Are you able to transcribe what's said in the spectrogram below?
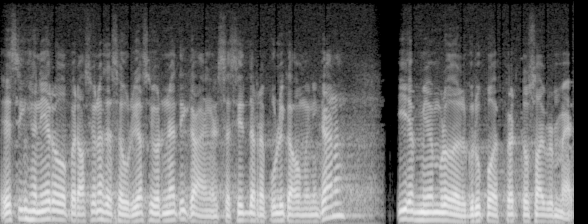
Es ingeniero de operaciones de seguridad cibernética en el CECIT de República Dominicana y es miembro del grupo de expertos CyberMed.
